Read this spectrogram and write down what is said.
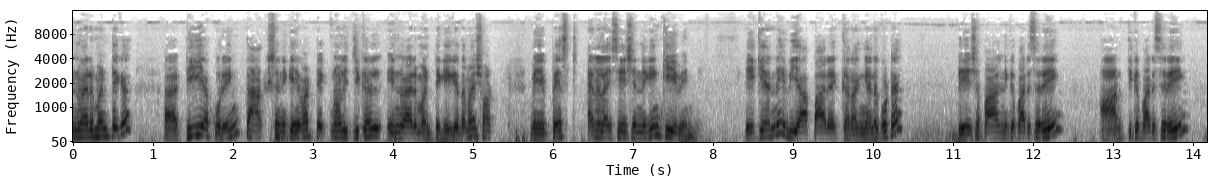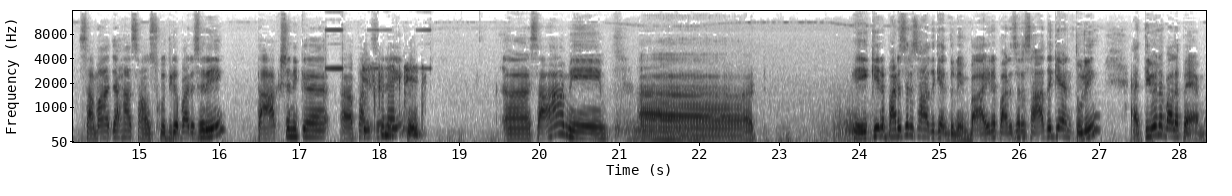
environment එක uh, T අකුරෙන් තාක්ෂණික ඒවා ටෙක්නොලොජිකල් environment එක. ඒක තමයි short මේ pest analyzation එකෙන් කියවෙන්නේ. ඒ කියන්නේ ව්‍යාපාරයක් කරන් යනකොට දේශපාලනික පරිසරයෙන් ආර්ථික පරිසරයෙන් සමාජ හා සංස්කෘතික පරිසරයෙන් තාක්ෂණික පරිසරයෙන් සහ මේ ඒ කියන පරිසර සාධකයන් තුලින් බාහිර පරිසර සාධකයන් තුලින් ඇතිවන බලපෑම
